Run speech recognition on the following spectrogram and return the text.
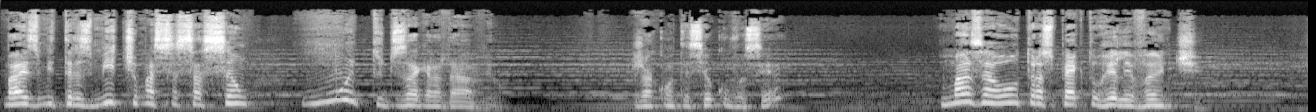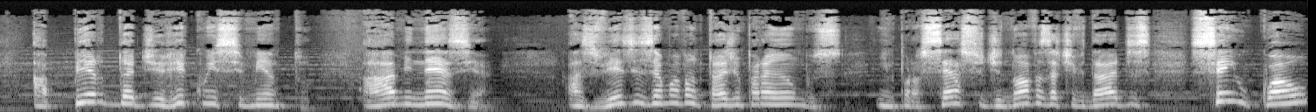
mas me transmite uma sensação muito desagradável. Já aconteceu com você? Mas há outro aspecto relevante a perda de reconhecimento, a amnésia, às vezes é uma vantagem para ambos, em processo de novas atividades sem o qual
